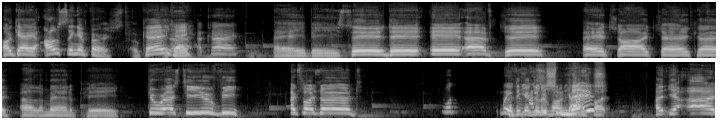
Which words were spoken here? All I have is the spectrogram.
Okay, I'll sing it first, okay? Okay. Okay. A B C D E F G H I J K L M N P Q R S T U V X Y Z. What? Wait, I think I these did it some wrong, guys, letters? but uh, yeah, uh,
